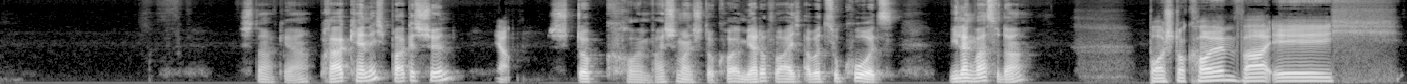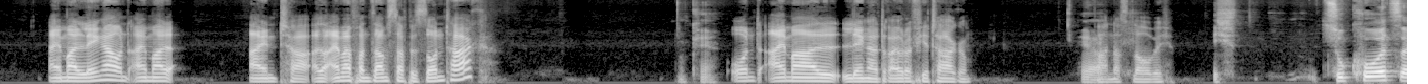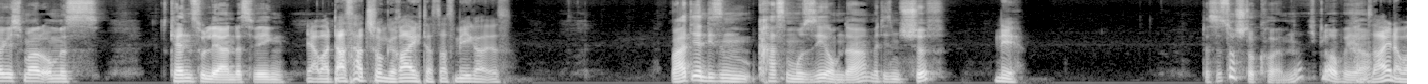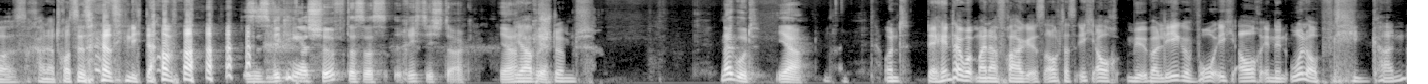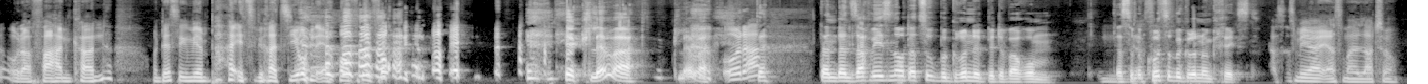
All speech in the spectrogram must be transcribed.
Stark, ja. Prag kenne ich. Prag ist schön. Ja. Stockholm. War ich schon mal in Stockholm? Ja, doch war ich, aber zu kurz. Wie lange warst du da? Boah, Stockholm war ich einmal länger und einmal ein Tag. Also einmal von Samstag bis Sonntag Okay. und einmal länger, drei oder vier Tage Ja. waren das, glaube ich. Ich, zu kurz, sage ich mal, um es kennenzulernen. Deswegen. Ja, aber das hat schon gereicht, dass das mega ist. Wart ihr in diesem krassen Museum da mit diesem Schiff? Nee. Das ist doch Stockholm, ne? Ich glaube, Kann ja. sein, aber es kann ja trotzdem sein, dass ich nicht da war. Dieses Wikinger-Schiff, das war richtig stark. Ja, Ja, okay. bestimmt. Na gut, ja. Und der Hintergrund meiner Frage ist auch, dass ich auch mir überlege, wo ich auch in den Urlaub fliegen kann oder fahren kann und deswegen mir ein paar Inspirationen erhoffe von den Leuten, Ja, clever, clever. oder? Da- Dann, dann sag wenigstens noch dazu, begründet bitte, warum. Dass du eine Das kurze Begründung kriegst. Ist, das ist mir ja erstmal Latte.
